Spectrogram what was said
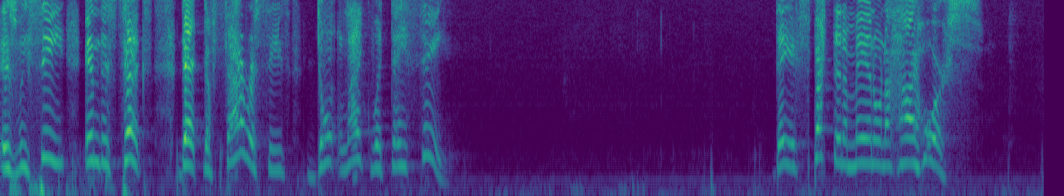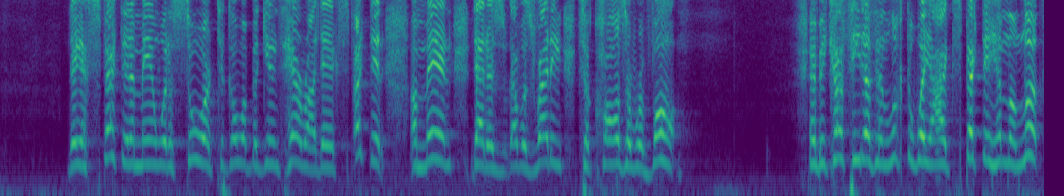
is we see in this text that the Pharisees don't like what they see. They expected a man on a high horse. They expected a man with a sword to go up against Herod. They expected a man that is that was ready to cause a revolt. And because he doesn't look the way I expected him to look,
